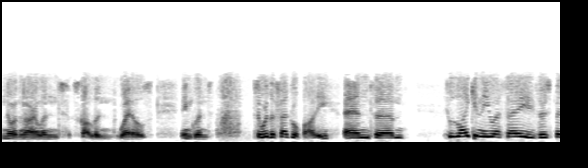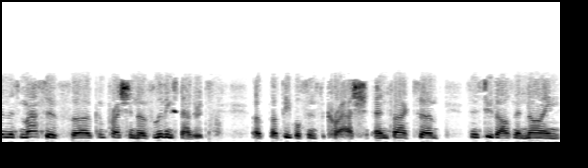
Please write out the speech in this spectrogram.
Northern Ireland, Scotland, Wales, England. So we're the federal body, and um, like in the USA, there's been this massive uh, compression of living standards of, of, people since the crash. In fact, um, since 2009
